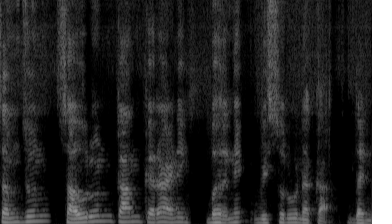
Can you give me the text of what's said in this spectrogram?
समजून सावरून काम करा आणि भरणे विसरू नका. धन्यवाद.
